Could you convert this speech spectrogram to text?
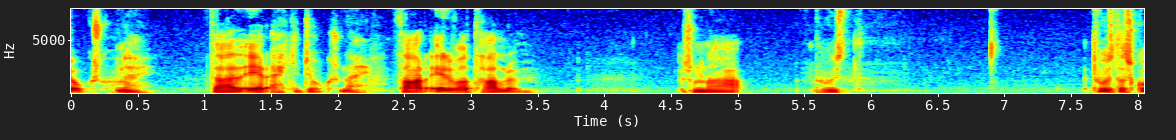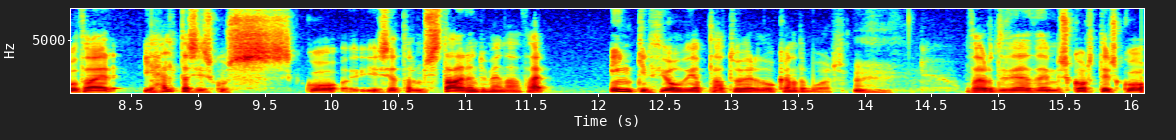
joke sko Nei, það er ekki djók sko. nei, þar erum við að tala um svona, þú veist þú veist að sko það er ég held að sé sko, sko ég sé að tala um staðrendum hérna, það er engin þjóð jafn tatuverð og kanadabúar Mhm. og það er út af því að þeim skortir sko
